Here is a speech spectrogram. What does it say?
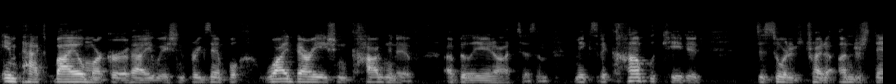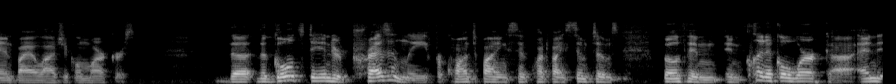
impact biomarker evaluation. For example, wide variation cognitive ability in autism makes it a complicated disorder to try to understand biological markers. The, the gold standard presently for quantifying, quantifying symptoms, both in, in clinical work uh, and,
